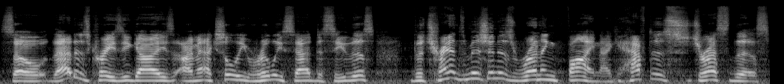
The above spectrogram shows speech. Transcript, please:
So that is crazy, guys. I'm actually really sad to see this. The transmission is running fine. I have to stress this.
